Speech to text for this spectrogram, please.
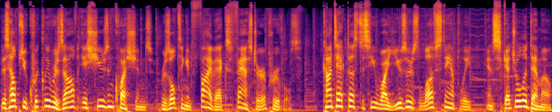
This helps you quickly resolve issues and questions, resulting in 5x faster approvals. Contact us to see why users love Stampli and schedule a demo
